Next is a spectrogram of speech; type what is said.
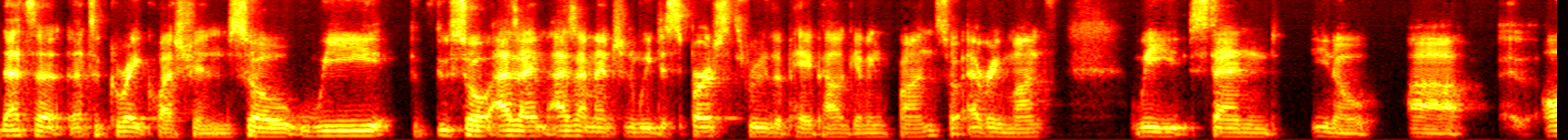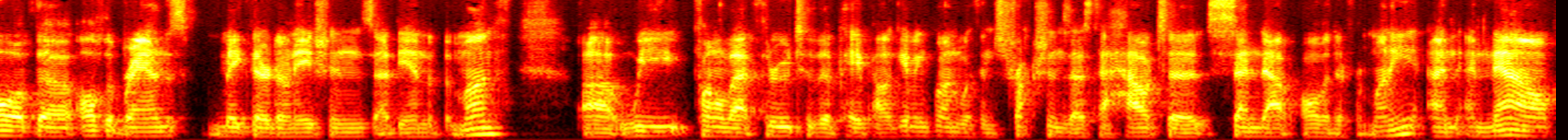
that's a that's a great question. So we so as I as I mentioned, we disperse through the PayPal Giving Fund. So every month we send you know uh, all of the all of the brands make their donations at the end of the month. Uh, we funnel that through to the PayPal Giving Fund with instructions as to how to send out all the different money. And, and now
